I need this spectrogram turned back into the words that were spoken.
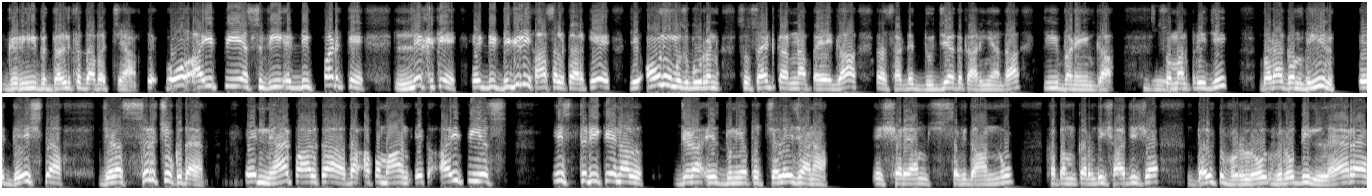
ਗਰੀਬ ਦਲਿਤ ਦਾ ਬੱਚਾ। ਤੇ ਉਹ ਆਈਪੀਐਸ ਵੀ ਐਡੀ ਪੜ੍ਹ ਕੇ ਲਿਖ ਕੇ ਐਡੀ ਡਿਗਰੀ ਹਾਸਲ ਕਰਕੇ ਜੇ ਉਹਨੂੰ ਮਜਬੂਰਨ ਸੁਸਾਈਡ ਕਰਨਾ ਪਏਗਾ ਤਾਂ ਸਾਡੇ ਦੂਜੇ ਅਧਿਕਾਰੀਆਂ ਦਾ ਕੀ ਬਣੇਗਾ? ਸੋ ਮਨਪ੍ਰੀਤ ਜੀ ਬੜਾ ਗੰਭੀਰ ਇਹ ਦੇਸ਼ ਦਾ ਜਿਹੜਾ ਸਿਰ ਝੁਕਦਾ ਹੈ ਇਹ ਨਿਆਂਪਾਲਕਾ ਦਾ ਅਪਮਾਨ ਇੱਕ ਆਈਪੀਐਸ ਇਸ ਤਰੀਕੇ ਨਾਲ ਜਿਹੜਾ ਇਸ ਦੁਨੀਆ ਤੋਂ ਚਲੇ ਜਾਣਾ ਇਹ ਸ਼ਰੇਆਮ ਸੰਵਿਧਾਨ ਨੂੰ ਖਤਮ ਕਰਨ ਦੀ ਸਾਜ਼ਿਸ਼ ਹੈ। ਦਲਿਤ ਵਿਰੋ- ਵਿਰੋਧੀ ਲਹਿਰ ਹੈ।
